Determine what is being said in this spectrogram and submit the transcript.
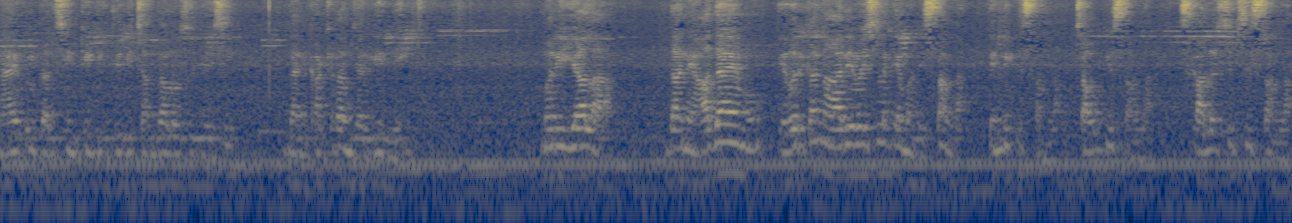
నాయకులు కలిసి ఇంటింటికి తిరిగి చందాలు వసూలు చేసి దాన్ని కట్టడం జరిగింది. మరి ఇవాళ దాని ఆదాయము ఎవరికన్నా ఆర్య వయసులకు ఏమైనా ఇస్తాంలా పెళ్ళికి ఇస్తాంలా చౌకి ఇస్తాంలా స్కాలర్షిప్స్ ఇస్తాంలా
